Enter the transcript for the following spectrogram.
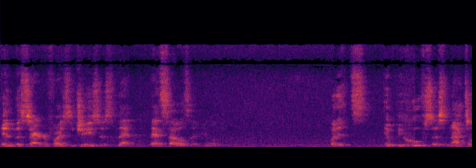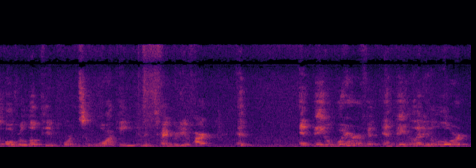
in the sacrifice of Jesus. That, that settles it, you know. But it's, it behooves us not to overlook the importance of walking in integrity of heart and, and being aware of it and being, letting the Lord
